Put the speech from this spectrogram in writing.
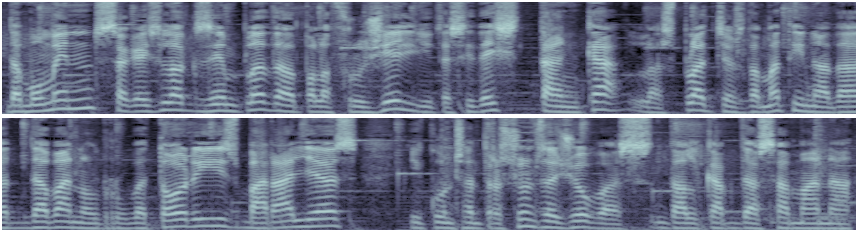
De moment, segueix l'exemple de Palafrugell i decideix tancar les platges de matinada davant els robatoris, baralles i concentracions de joves del cap de setmana.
